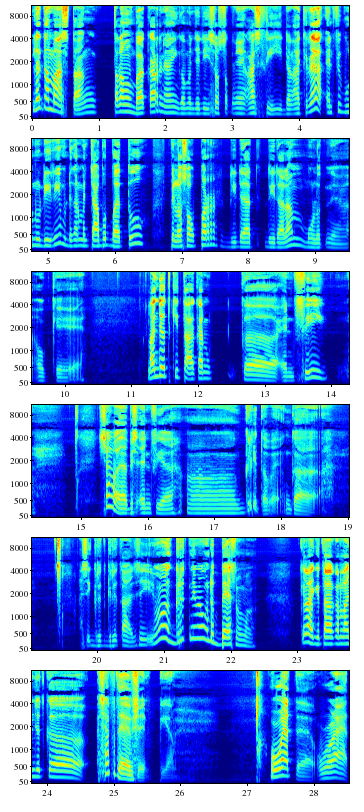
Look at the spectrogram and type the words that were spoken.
Lieutenant Mustang telah membakarnya hingga menjadi sosoknya yang asli dan akhirnya Envy bunuh diri dengan mencabut batu filosofer di da di dalam mulutnya. Oke. Lanjut kita akan ke Envy. Siapa ya habis Envy ya? Uh, grit apa ya? Enggak. Asik grit-grit aja sih. Memang grit nih memang the best memang. Oke lah kita akan lanjut ke siapa tuh ya habis Envy ya? Red ya, red,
